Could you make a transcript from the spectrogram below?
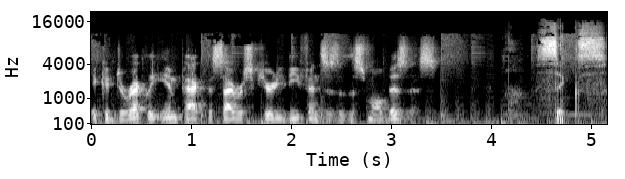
it could directly impact the cybersecurity defenses of the small business. 6.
